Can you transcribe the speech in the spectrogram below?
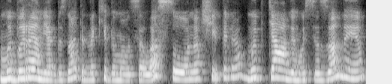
Ми беремо, як би знаєте, накидаємо оце ласо на вчителя, ми тягнемося за ним,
